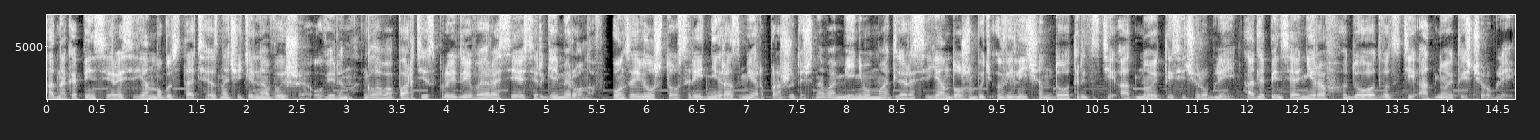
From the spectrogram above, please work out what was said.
Однако пенсии россиян могут стать значительно выше, уверен глава партии «Справедливая Россия» Сергей Миронов. Он заявил, что средний размер прожиточного минимума для россиян должен быть увеличен до 30 31 тысячи рублей, а для пенсионеров до 21 тысячи рублей.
